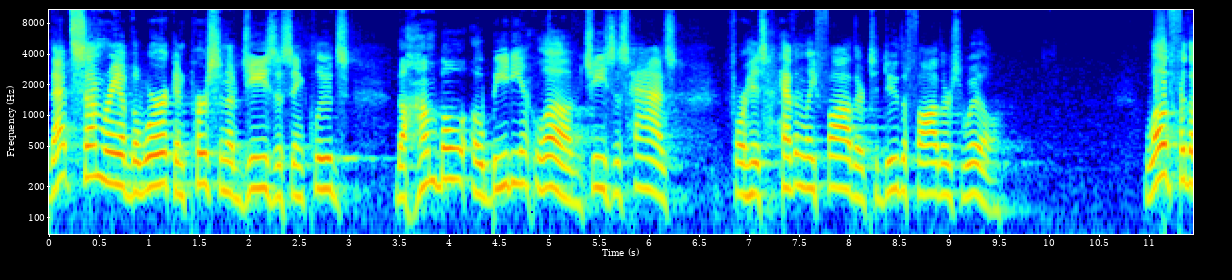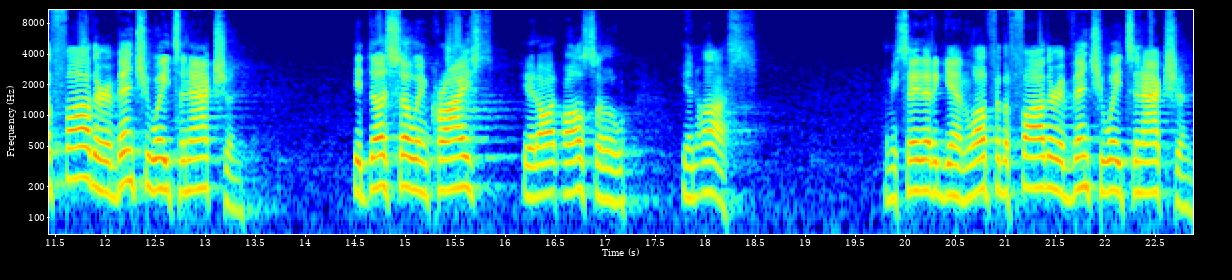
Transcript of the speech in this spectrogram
That summary of the work and person of Jesus includes the humble, obedient love Jesus has for his heavenly Father to do the Father's will. Love for the Father eventuates in action. It does so in Christ, it ought also in us. Let me say that again. Love for the Father eventuates in action.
